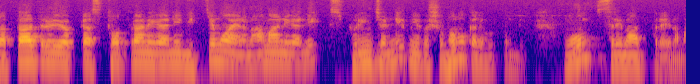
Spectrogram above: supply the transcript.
దత్తాత్రేయుడి యొక్క స్తోత్రాన్ని కానీ నిత్యము ఆయన నామాన్ని కానీ స్ఫురించండి. మీకు శుభము కలుగుతుంది. ఓం శ్రీమాత్రే నమ.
